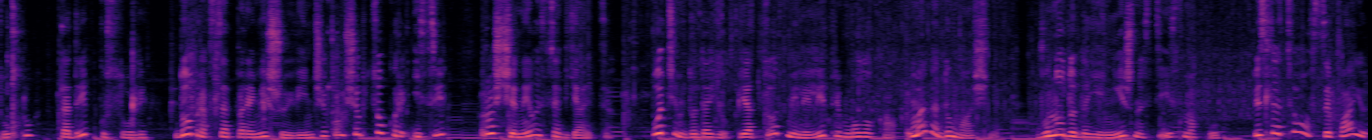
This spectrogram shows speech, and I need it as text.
цукру та дрібку солі. Добре все перемішую вінчиком, щоб цукор і сіль розчинилися в яйцях. Потім додаю 500 мл молока. У мене домашнє. Воно додає ніжності і смаку. Після цього всипаю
